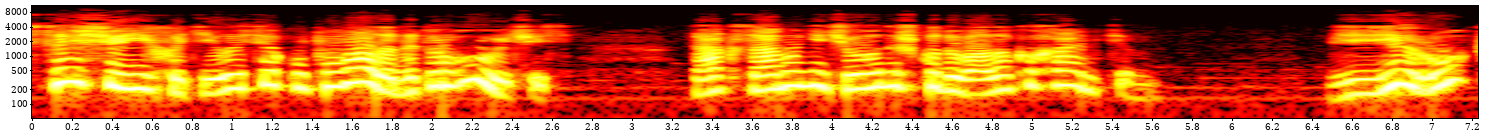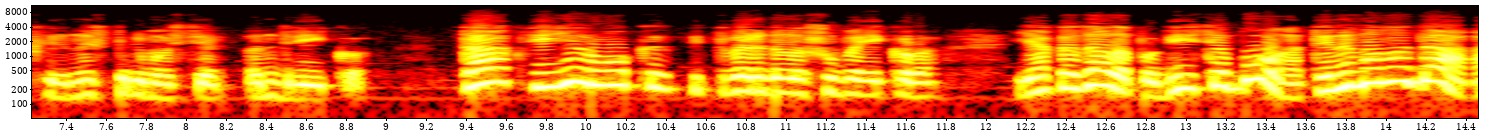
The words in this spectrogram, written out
Все, що їй хотілося, купувала, не торгуючись. Так само нічого не шкодувала коханцям. В її роки, не стримався Андрійко. Так, в її роки, підтвердила Шубейкова. Я казала, побійся Бога, ти не молода,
